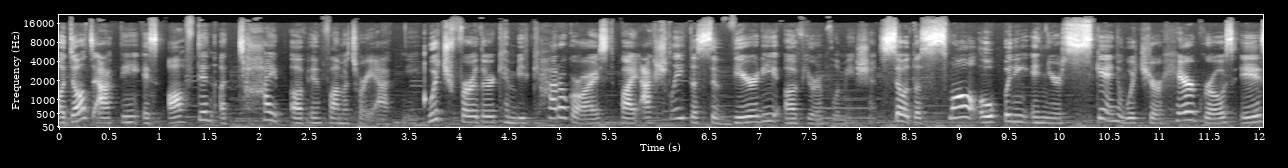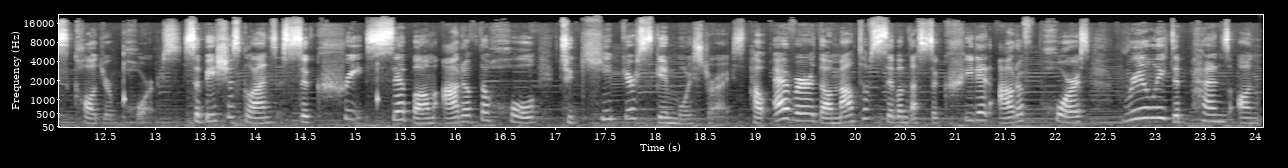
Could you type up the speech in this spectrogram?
Adult acne is often a type of inflammatory acne, which further can be categorized by actually the severity of your inflammation. So, the small opening in your skin which your hair grows is called your pores. Sebaceous glands secrete sebum out of the hole to keep your skin moisturized. However, the amount of sebum that's secreted out of pores really depends on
